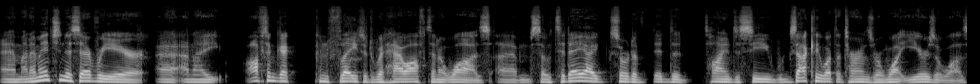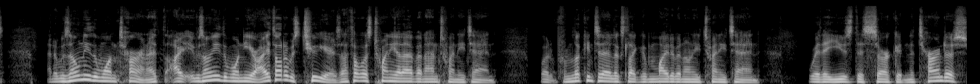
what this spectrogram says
Um, and I mention this every year, uh, and I often get conflated with how often it was. Um, so today I sort of did the time to see exactly what the turns were and what years it was, and it was only the one turn. I, th- I it was only the one year. I thought it was two years. I thought it was 2011 and 2010, but from looking today, it looks like it might have been only 2010 where they used this circuit and it turned it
